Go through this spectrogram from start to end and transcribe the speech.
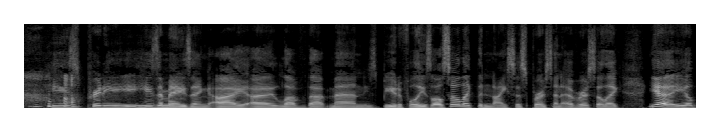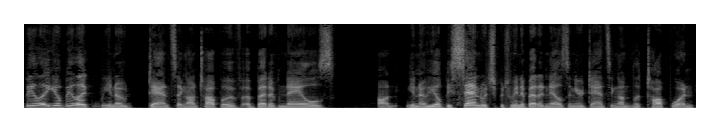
he's pretty. He's amazing. I I love that man. He's beautiful. He's also like the nicest person ever. So like, yeah, he'll be like you'll be like you know dancing on top of a bed of nails. On you know he'll be sandwiched between a bed of nails and you're dancing on the top one,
